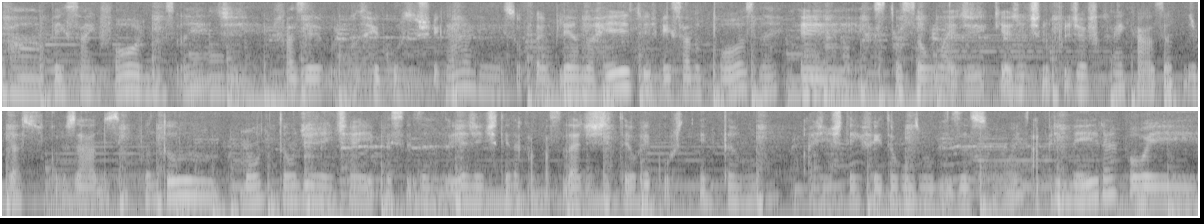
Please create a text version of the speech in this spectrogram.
a pensar em formas, né, de fazer os recursos chegarem isso foi ampliando a rede, pensar no pós, né? É, a situação é de que a gente não podia ficar em casa de braços cruzados enquanto um montão de gente aí precisando e a gente tendo a capacidade de ter o recurso. Então a gente tem feito algumas mobilizações. A primeira foi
